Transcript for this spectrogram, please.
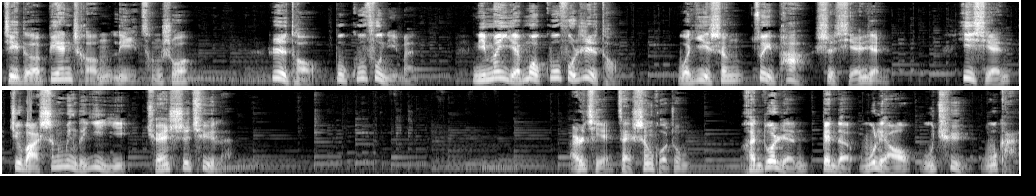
记得编程里曾说。日头不辜负你们，你们也莫辜负日头。我一生最怕是闲人，一闲就把生命的意义全失去了。而且在生活中，很多人变得无聊、无趣、无感，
